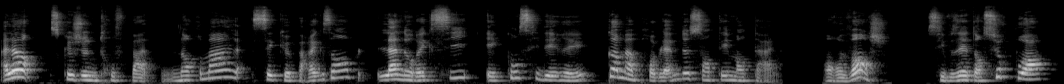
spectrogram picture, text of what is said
Alors, ce que je ne trouve pas normal, c'est que, par exemple, l'anorexie est considérée comme un problème de santé mentale. En revanche, si vous êtes en surpoids,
